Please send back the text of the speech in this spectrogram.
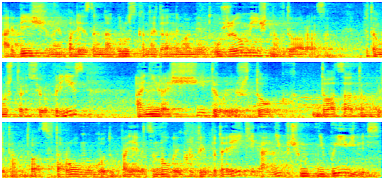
Обещанная полезная нагрузка на данный момент уже уменьшена в два раза. Потому что сюрприз, они рассчитывали, что к 2020 или там, 2022 году появятся новые крутые батарейки, а они почему-то не появились.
